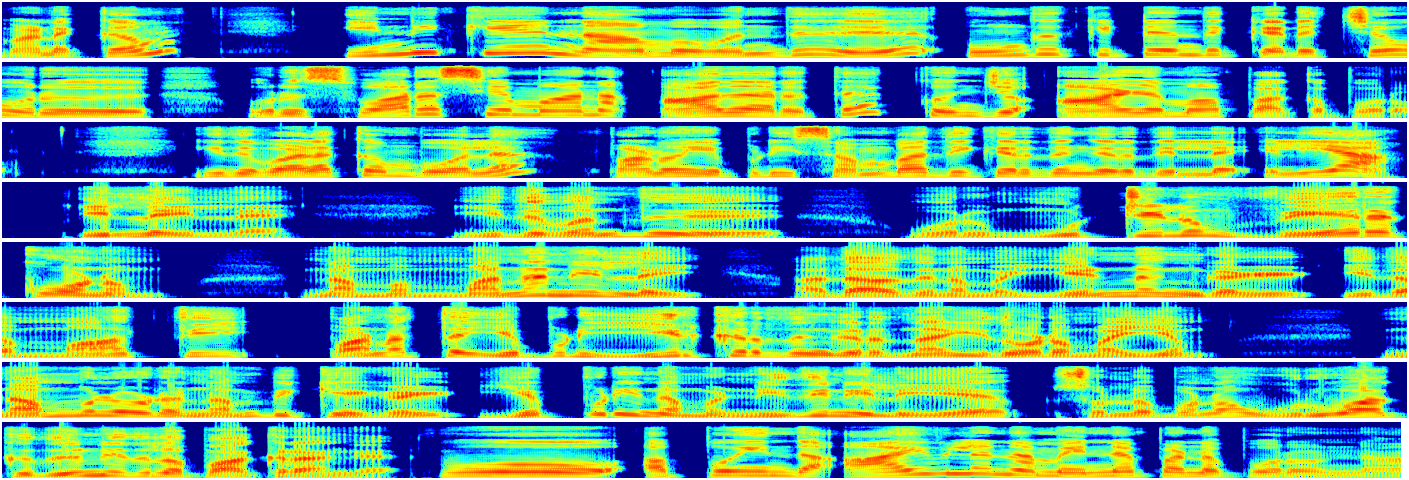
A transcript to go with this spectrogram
வணக்கம். இன்னைக்கே நாம வந்து உங்ககிட்ட இருந்து கிடைச்ச ஒரு ஒரு சுவாரஸ்யமான ஆதாரத்தை கொஞ்சம் ஆழமா பார்க்க போறோம். இது வழக்கம் போல பணம் எப்படி சம்பாதிக்கிறதுங்கிறது இல்ல இல்லையா? இல்ல இல்ல. இது வந்து ஒரு முற்றிலும் வேற கோணம். நம்ம மனநிலை அதாவது நம்ம எண்ணங்கள் இத மாத்தி பணத்தை எப்படி ஈர்க்கிறதுங்கிறது தான் இதோட மையம். நம்மளோட நம்பிக்கைகள் எப்படி நம்ம நிதிநிலைய சொல்லப்போனா உருவாக்குதுன்னு இதுல பாக்குறாங்க. ஓ அப்போ இந்த ஆய்வுல நம்ம என்ன பண்ண போறோம்னா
